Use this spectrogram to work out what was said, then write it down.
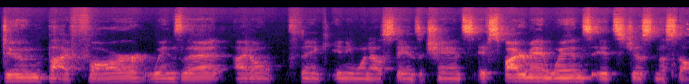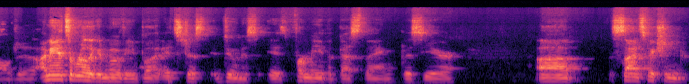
Dune by far wins that. I don't think anyone else stands a chance. If Spider Man wins, it's just nostalgia. I mean, it's a really good movie, but it's just Dune is, is for me the best thing this year. Uh, science fiction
